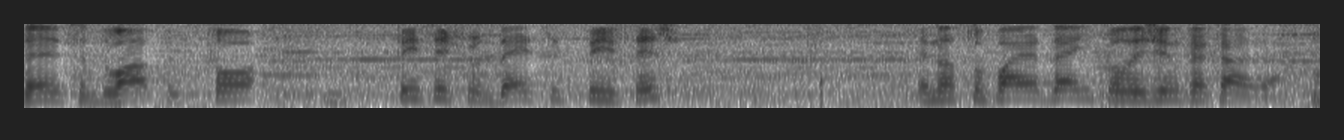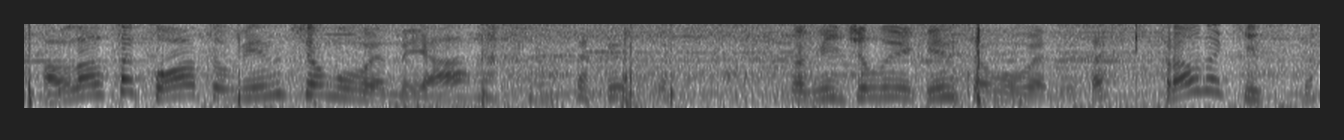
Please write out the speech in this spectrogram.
десять, двадцять, сто, тисячу, десять тисяч. І наступає день, коли жінка каже, а в нас так от, він в цьому винний, а? Мій чоловік, він в цьому винний, так? Правда, кіць, так?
